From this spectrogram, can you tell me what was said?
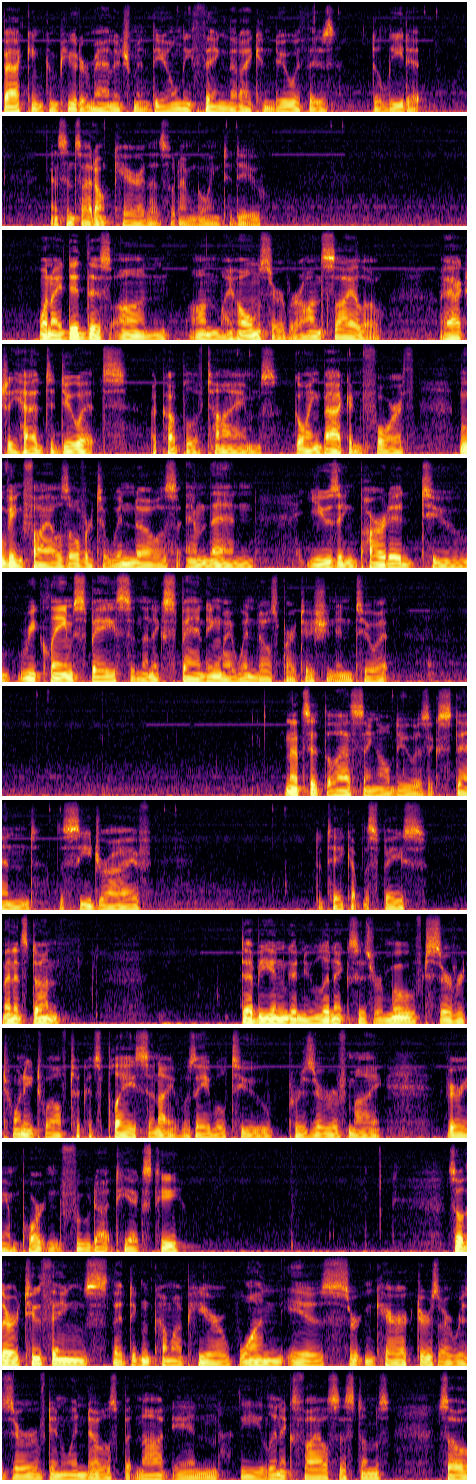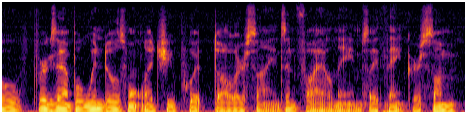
Back in computer management, the only thing that I can do with it is delete it. And since I don't care, that's what I'm going to do. When I did this on on my home server, on Silo, I actually had to do it a couple of times, going back and forth, moving files over to Windows, and then using parted to reclaim space and then expanding my Windows partition into it. And that's it. The last thing I'll do is extend the C drive to take up the space. Then it's done. Debian GNU Linux is removed, Server 2012 took its place, and I was able to preserve my very important foo.txt. So there are two things that didn't come up here. One is certain characters are reserved in Windows but not in the Linux file systems. So for example Windows won't let you put dollar signs in file names I think or some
